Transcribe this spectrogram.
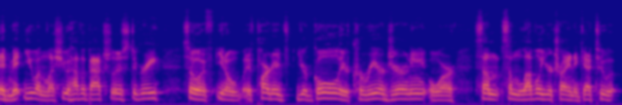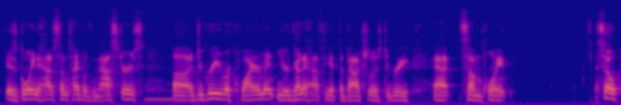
admit you unless you have a bachelor's degree. So if you know if part of your goal, your career journey, or some some level you're trying to get to is going to have some type of master's uh, degree requirement, you're going to have to get the bachelor's degree at some point. So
